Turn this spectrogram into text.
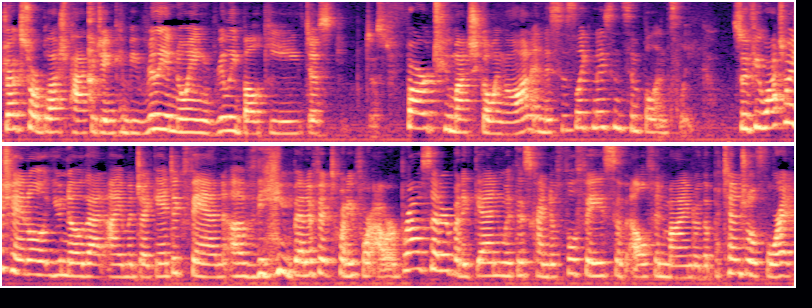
drugstore blush packaging can be really annoying, really bulky, just just far too much going on and this is like nice and simple and sleek. So if you watch my channel, you know that I'm a gigantic fan of the Benefit 24 Hour Brow Setter, but again, with this kind of full face of e.l.f. in mind or the potential for it,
